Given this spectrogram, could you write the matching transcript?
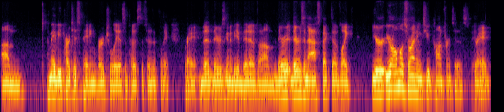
um, maybe participating virtually as opposed to physically, right? That there's going to be a bit of um, there there's an aspect of like you're you're almost running two conferences, yeah. right?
